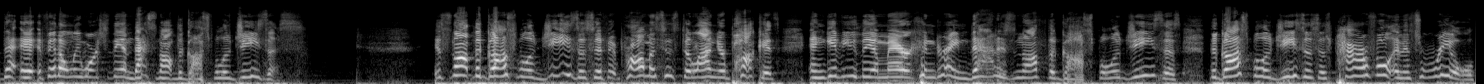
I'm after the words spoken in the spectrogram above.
that if it only works then, that's not the gospel of Jesus. It's not the gospel of Jesus if it promises to line your pockets and give you the American dream. That is not the gospel of Jesus. The gospel of Jesus is powerful and it's real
